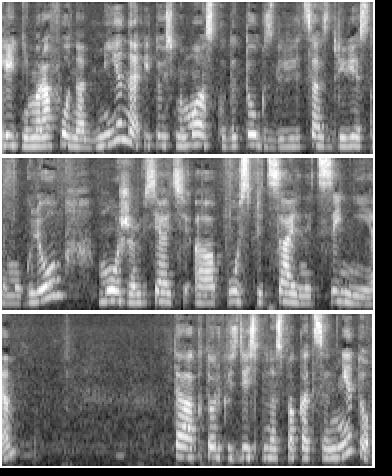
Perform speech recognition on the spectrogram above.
летний марафон обмена. И то есть мы маску детокс для лица с древесным углем можем взять а, по специальной цене. Так, только здесь у нас пока цен нету.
